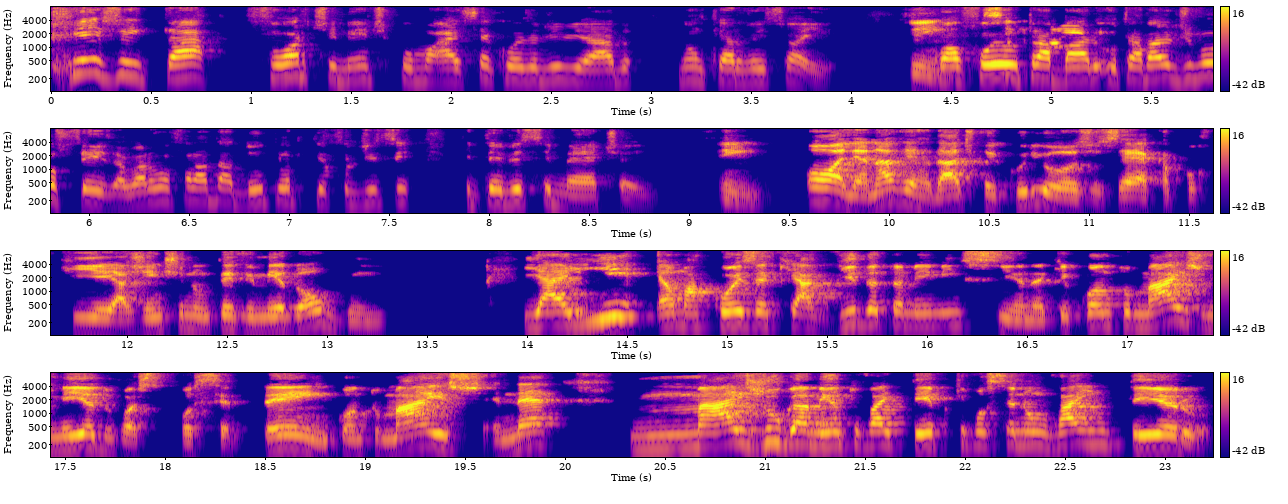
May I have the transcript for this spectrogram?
rejeitar fortemente como, ah, isso é coisa de viado, não quero ver isso aí. Sim, Qual foi sim. o trabalho, o trabalho de vocês? Agora eu vou falar da dupla, porque você disse que teve esse match aí. Sim. Olha, na verdade foi curioso, Zeca, porque a gente não teve medo algum. E aí é uma coisa que a vida também me ensina, que quanto mais medo você tem, quanto mais, né, mais julgamento vai ter, porque você não vai inteiro.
